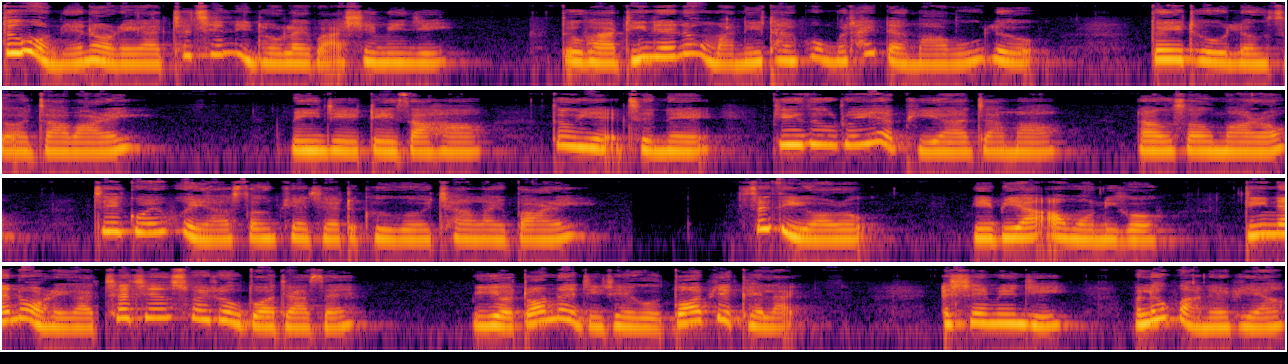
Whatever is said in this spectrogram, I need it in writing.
သူ့ကိုနန်းတော်တွေကချက်ချင်းနေထုတ်လိုက်ပါအရှင်မင်းကြီးသူဟာဒီနန်းတော်မှာနေထိုင်ဖို့မထိုက်တန်ပါဘူးလို့ တွေးထိုးလုံဆော်ကြပါတယ်မင်းကြီးတေစာဟာသူ့ရဲ့အချစ်နဲ့ပြည်သူတွေရဲ့ဖိအားကြမှာနောက်ဆုံးမှာတော့ကြေကွင်းခွေရဆုံးဖြတ်ချက်တစ်ခုကိုချလိုက်ပါတယ်စစ်တီရောတို့မိဖုရားအောင်မောင်ဒီကိုဒီနန်းတော်တွေကချက်ချင်းဆွဲထုတ်သွားကြစမ်းပြီးတော့တောနယ်ကြီးထဲကိုသွားပစ်ခဲ့လိုက်အရှင်မင်းကြီးမလုပ်ပါနဲ့ဖုရား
